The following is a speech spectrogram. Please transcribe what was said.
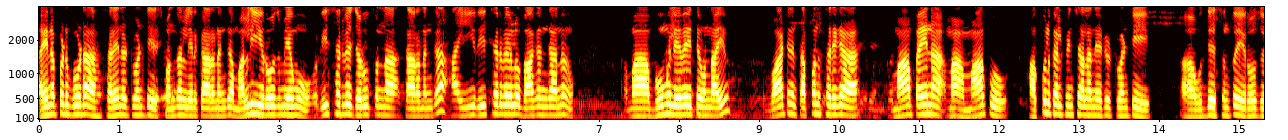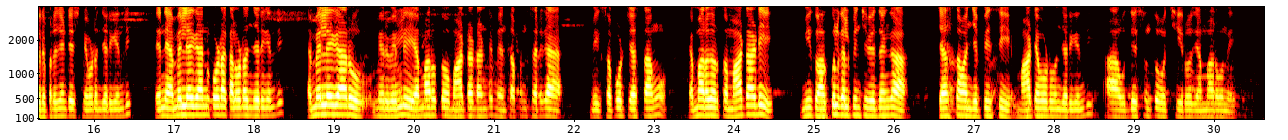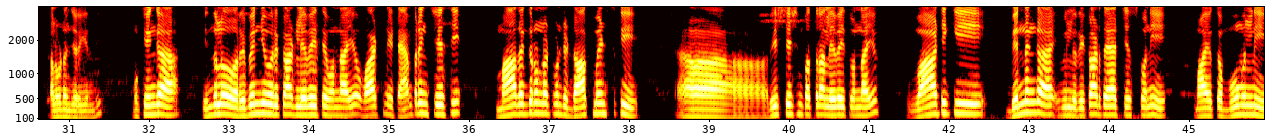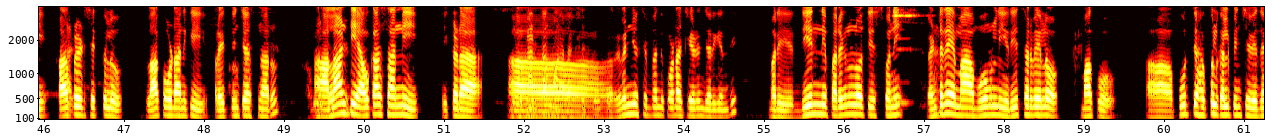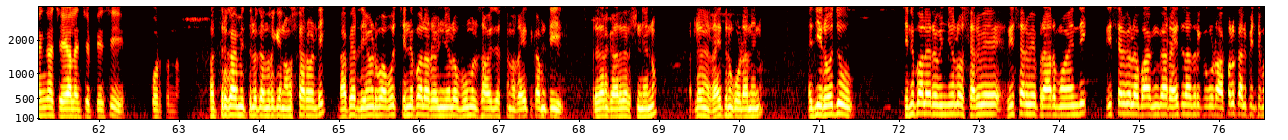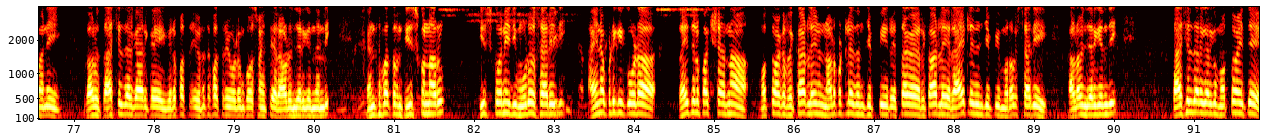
అయినప్పటికీ కూడా సరైనటువంటి స్పందన లేని కారణంగా మళ్ళీ ఈరోజు మేము రీసర్వే జరుగుతున్న కారణంగా ఆ ఈ రీసర్వేలో భాగంగాను మా భూములు ఏవైతే ఉన్నాయో వాటిని తప్పనిసరిగా మా పైన మా మాకు హక్కులు కల్పించాలనేటటువంటి ఉద్దేశంతో ఈరోజు రిప్రజెంటేషన్ ఇవ్వడం జరిగింది. నేను ఎమ్మెల్యే గారిని కూడా కలవడం జరిగింది. ఎమ్మెల్యే గారు మీరు వెళ్ళి ఎంఆర్ఓతో మాట్లాడండి. మేము తప్పనిసరిగా మీకు సపోర్ట్ చేస్తాము. ఎంఆర్ గారితో మాట్లాడి మీకు హక్కులు కల్పించే విధంగా చేస్తామని చెప్పేసి మాట ఇవ్వడం జరిగింది. ఆ ఉద్దేశంతో వచ్చి ఈరోజు ఎంఆర్ఓని కలవడం జరిగింది. ముఖ్యంగా ఇందులో రెవెన్యూ రికార్డులు ఏవైతే ఉన్నాయో వాటిని ట్యాంపరింగ్ చేసి మా దగ్గర ఉన్నటువంటి డాక్యుమెంట్స్కి రిజిస్ట్రేషన్ పత్రాలు ఏవైతే ఉన్నాయో వాటికి భిన్నంగా వీళ్ళు రికార్డు తయారు చేసుకొని మా యొక్క భూముల్ని కార్పొరేట్ శక్తులు లాక్కోవడానికి ప్రయత్నం చేస్తున్నారు. అలాంటి అవకాశాన్ని ఇక్కడ రెవెన్యూ సిబ్బంది కూడా చేయడం జరిగింది. మరి దీన్ని పరిగణలో తీసుకొని వెంటనే మా భూముల్ని రీసర్వేలో మాకు పూర్తి హక్కులు కల్పించే విధంగా చేయాలని చెప్పేసి కోరుతున్నాం. పత్రికా మిత్రులకు అందరికీ నమస్కారం అండి. నా పేరు దేవుడి బాబు. చిన్నపాల రెవెన్యూలో భూములు సాగు చేస్తున్న రైతు కమిటీ ప్రధాన కార్యదర్శి నేను. అట్లనే రైతును కూడా నేను. అయితే ఈరోజు చిన్నపాల రెవెన్యూలో సర్వే రీసర్వే ప్రారంభమైంది. రీసర్వేలో భాగంగా రైతులందరికీ కూడా హక్కులు కల్పించమని గౌరవ తహసీల్దార్ గారికి వినపత్ర వినతిపత్రం ఇవ్వడం కోసం అయితే రావడం జరిగిందండి. వినతిపత్రం తీసుకున్నారు. తీసుకొని ఇది మూడోసారి ఇది. అయినప్పటికీ కూడా రైతుల పక్షాన మొత్తం అక్కడ రికార్డులు నడపట్లేదని చెప్పి రికార్డులు రాయట్లేదని చెప్పి మరొకసారి కలవడం జరిగింది. తహసీల్దార్ గారికి మొత్తం అయితే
